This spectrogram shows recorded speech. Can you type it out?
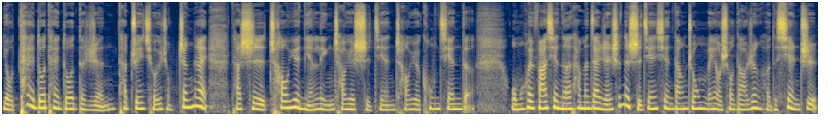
有太多太多的人，他追求一种真爱，他是超越年龄、超越时间、超越空间的。我们会发现呢，他们在人生的时间线当中没有受到任何的限制，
